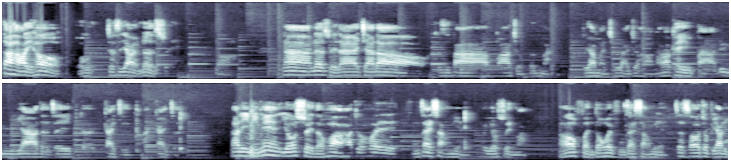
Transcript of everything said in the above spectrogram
倒好以后，我就是要有热水哦。那热水大概加到就是八八九分满，不要满出来就好。然后可以把滤压的这一个盖子把它盖着。那你里面有水的话，它就会浮在上面，会有水嘛。然后粉都会浮在上面，这时候就不要理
